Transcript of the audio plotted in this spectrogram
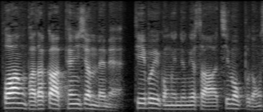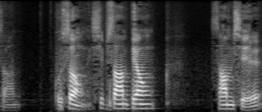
포항 바닷가 펜션 매매 TV공인중개사 지목부동산 구성 13평 3실,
